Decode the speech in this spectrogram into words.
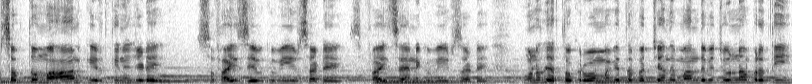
ਸਭ ਤੋਂ ਮਹਾਨ ਕੀਰਤੀ ਨੇ ਜਿਹੜੇ ਸਫ਼ਾਈ ਸੇਵਕ ਵੀਰ ਸਾਡੇ, ਸਫ਼ਾਈ ਸੈਨਿਕ ਵੀਰ ਸਾਡੇ, ਉਹਨਾਂ ਦੇ ਹੱਥੋਂ ਕਰਵਾਵਾਂਗੇ ਤਾਂ ਬੱਚਿਆਂ ਦੇ ਮਨ ਦੇ ਵਿੱਚ ਉਹਨਾਂ ਪ੍ਰਤੀ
